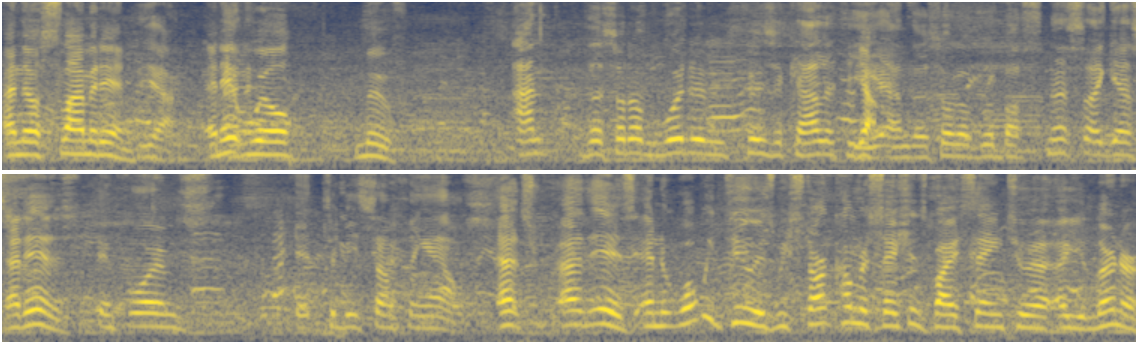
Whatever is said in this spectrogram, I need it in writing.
and they'll slam it in. Yeah. And it and will move. And the sort of wooden physicality yeah. and the sort of robustness, I guess, that is informs it to be something else. That's, that is. And what we do is we start conversations by saying to a, a learner,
